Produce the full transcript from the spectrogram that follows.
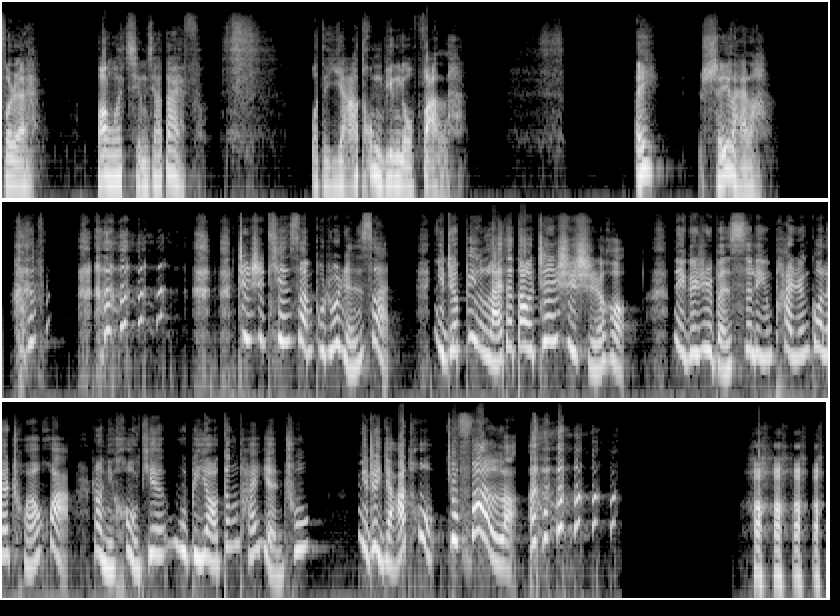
夫人，帮我请下大夫，我的牙痛病又犯了。哎，谁来了？真是天算不如人算，你这病来的倒真是时候。那个日本司令派人过来传话，让你后天务必要登台演出，你这牙痛就犯了。哈哈哈哈！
